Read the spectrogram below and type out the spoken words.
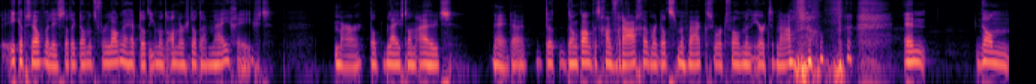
ik heb zelf wel eens dat ik dan het verlangen heb dat iemand anders dat aan mij geeft. Maar dat blijft dan uit. Nee, daar, dat, dan kan ik het gaan vragen, maar dat is me vaak een soort van mijn eer te na of zo. en dan,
